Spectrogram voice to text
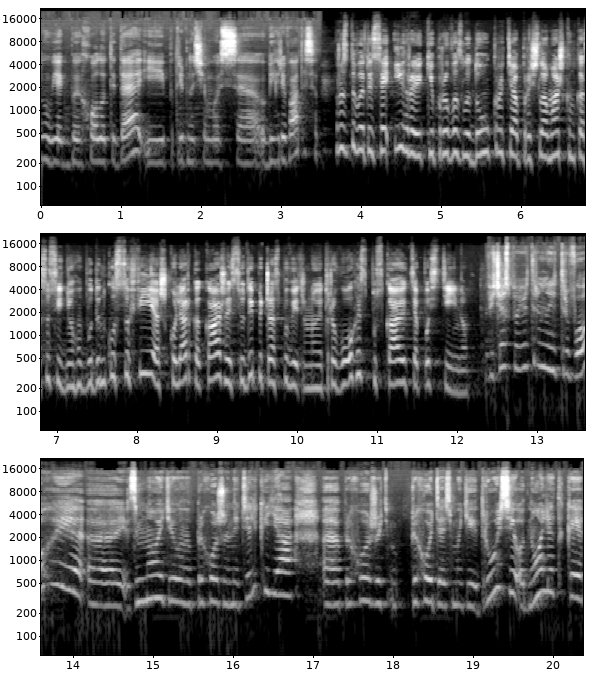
ну якби холод іде і потрібно чимось е, обігріватися. Роздивитися ігри, які привезли до укриття, прийшла мешканка сусіднього будинку Софія. Школярка каже, сюди під час повітряної тривоги спускаються постійно. Під час повітряної тривоги е, зі мною приходжу не тільки я, приходять, приходять мої друзі, однолітки.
